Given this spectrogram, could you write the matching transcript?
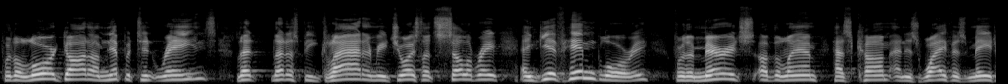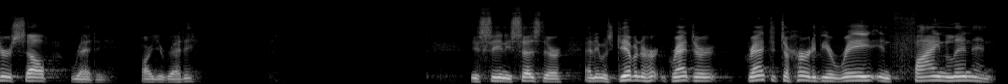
for the Lord God omnipotent reigns. Let, let us be glad and rejoice. Let's celebrate and give him glory, for the marriage of the Lamb has come and his wife has made herself ready. Are you ready? You see, and he says there, and it was given to her, granted, granted to her to be arrayed in fine linen,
